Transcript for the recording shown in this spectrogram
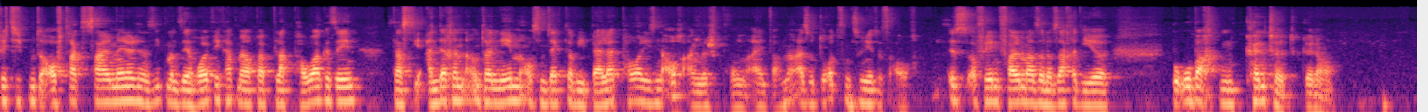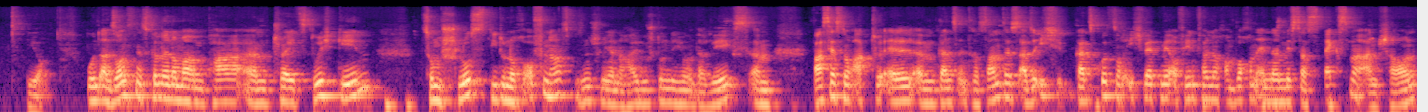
richtig gute Auftragszahlen meldet, dann sieht man sehr häufig, hat man auch bei Plug Power gesehen, dass die anderen Unternehmen aus dem Sektor wie Ballard Power, die sind auch angesprungen einfach. Ne? Also dort funktioniert es auch. Ist auf jeden Fall mal so eine Sache, die ihr beobachten könntet, genau. Ja. Und ansonsten, jetzt können wir noch mal ein paar ähm, Trades durchgehen. Zum Schluss, die du noch offen hast, wir sind schon wieder eine halbe Stunde hier unterwegs. Ähm, was jetzt noch aktuell ähm, ganz interessant ist, also ich, ganz kurz noch, ich werde mir auf jeden Fall noch am Wochenende Mr. Specs mal anschauen.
